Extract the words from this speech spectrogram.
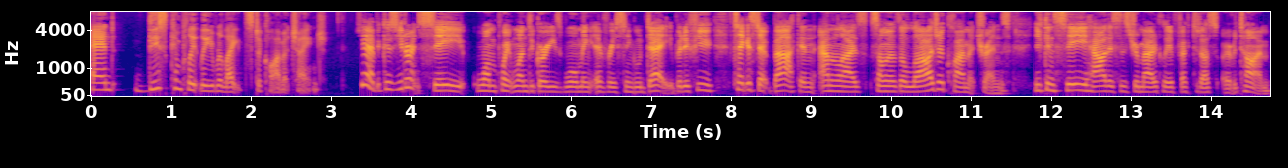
And this completely relates to climate change. Yeah, because you don't see 1.1 degrees warming every single day. But if you take a step back and analyze some of the larger climate trends, you can see how this has dramatically affected us over time.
